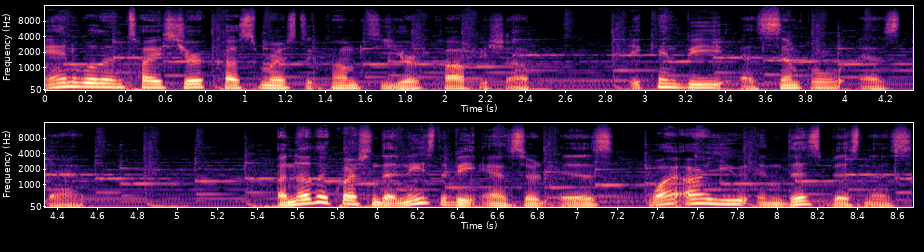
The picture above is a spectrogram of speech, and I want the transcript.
and will entice your customers to come to your coffee shop. It can be as simple as that. Another question that needs to be answered is why are you in this business?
